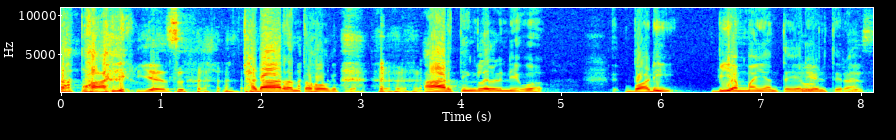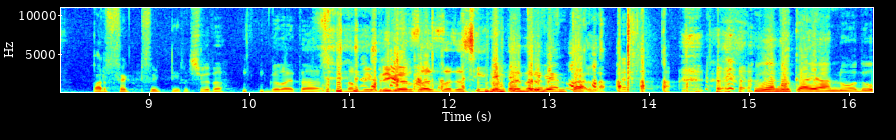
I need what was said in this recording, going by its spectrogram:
ದಪ್ಪ ಎಸ್ ಧಡಾರ್ ಅಂತ ಹೋಗುತ್ತೆ. ಆರು ತಿಂಗಳಲ್ಲಿ ನೀವು ಬಾಡಿ ಬಿ ಎಂ ಐ ಅಂತ ಏನು ಹೇಳ್ತೀರಾ? ಪರ್ಫೆಕ್ಟ್ ಫಿಟ್ ಇರುತ್ತೆ. ಅಂತ ಅಲ್ಲ. ಊಬಕಾಯ ಅನ್ನೋದು.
